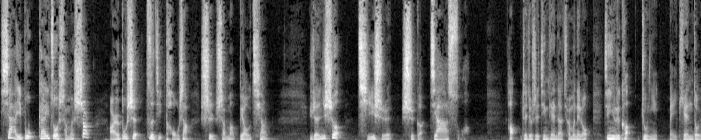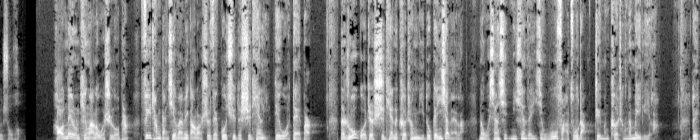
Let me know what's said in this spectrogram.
下一步该做什么事儿，而不是自己头上是什么标签儿。人设其实是个枷锁。好，这就是今天的全部内容。经营日课，祝你每天都有收获。好，内容听完了，我是罗胖，非常感谢万维刚老师在过去的十天里给我带班。那如果这十天的课程你都跟下来了，那我相信你现在已经无法阻挡这门课程的魅力了。对，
